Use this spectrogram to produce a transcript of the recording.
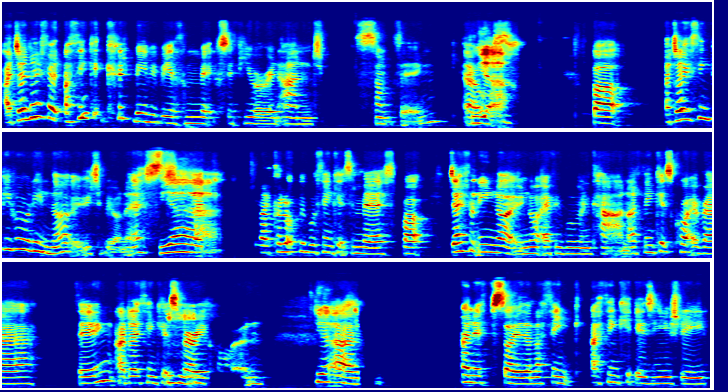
I don't know if it, I think it could maybe be like a mix of urine and something else. Yeah. But I don't think people really know, to be honest. Like, Yeah. like a lot of people think it's a myth, but definitely no, not every woman can. I think it's quite a rare thing. I don't think it's Mhm. very common. Yeah. Um, and if so, then I think I think it is usually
